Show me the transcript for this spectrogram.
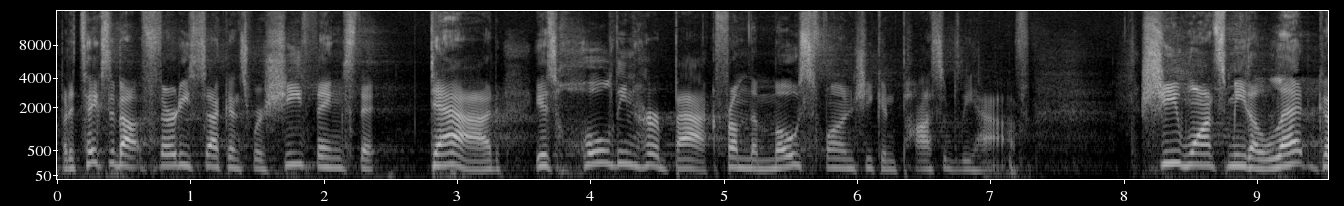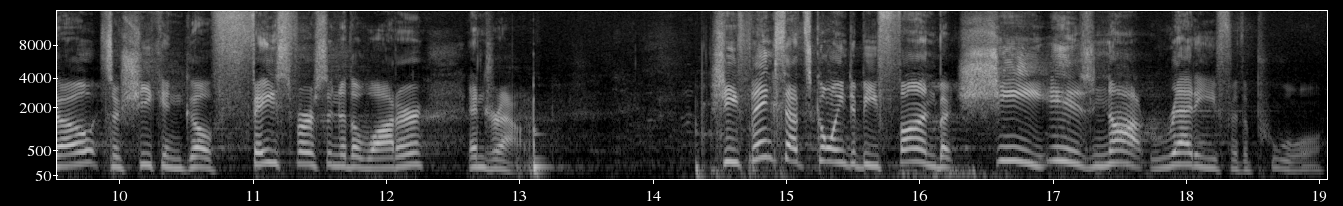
but it takes about 30 seconds where she thinks that dad is holding her back from the most fun she can possibly have. She wants me to let go so she can go face first into the water and drown. She thinks that's going to be fun, but she is not ready for the pool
